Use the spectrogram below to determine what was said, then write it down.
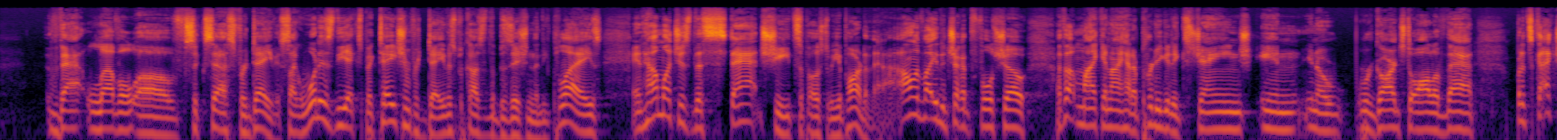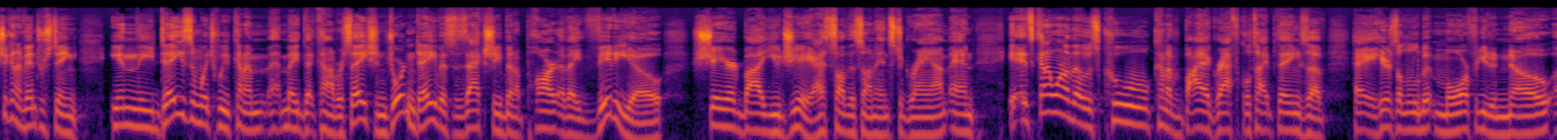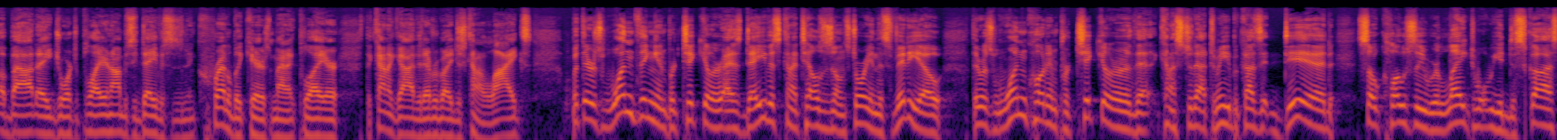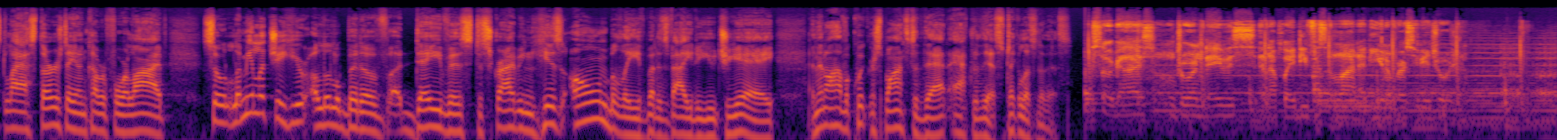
that level of success for Davis? Like, what is the expectation for Davis because of the position that he plays? And how much is the stat sheet supposed to be a part of that? I'll invite you to check out the full show. I thought Mike and I had a pretty good exchange in, you know, regards to all of that. But it's actually kind of interesting in the days in which we've kind of made that conversation. Jordan Davis has actually been a part of a video shared by UGA. I saw this on Instagram, and it's kind of one of those cool, kind of biographical type things of, hey, here's a little bit more for you to know about a Georgia player. And obviously, Davis is an incredibly charismatic player, the kind of guy that everybody just kind of likes. But there's one thing in particular, as Davis kind of tells his own story in this video, there was one quote in particular that kind of stood out to me because it did so closely relate to what we had discussed last Thursday on Cover 4 Live. So let me let you hear a little bit of uh, Davis describing his own belief about his value to UGA, and then I'll have a quick response to that after this. Take a listen to this. What's up, guys? I'm Jordan Davis, and I play defensive line at the University of Georgia.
